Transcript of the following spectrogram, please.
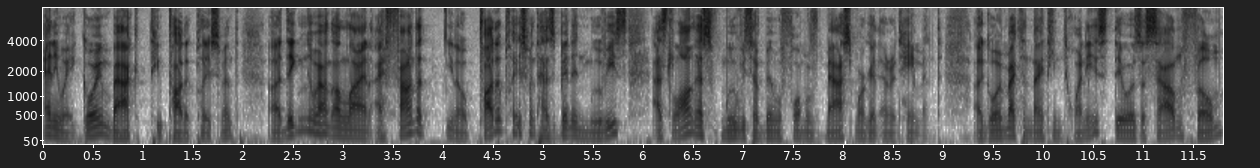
Anyway, going back to product placement, uh, digging around online, I found that you know product placement has been in movies as long as movies have been a form of mass market entertainment. Uh, going back to the 1920s, there was a silent film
